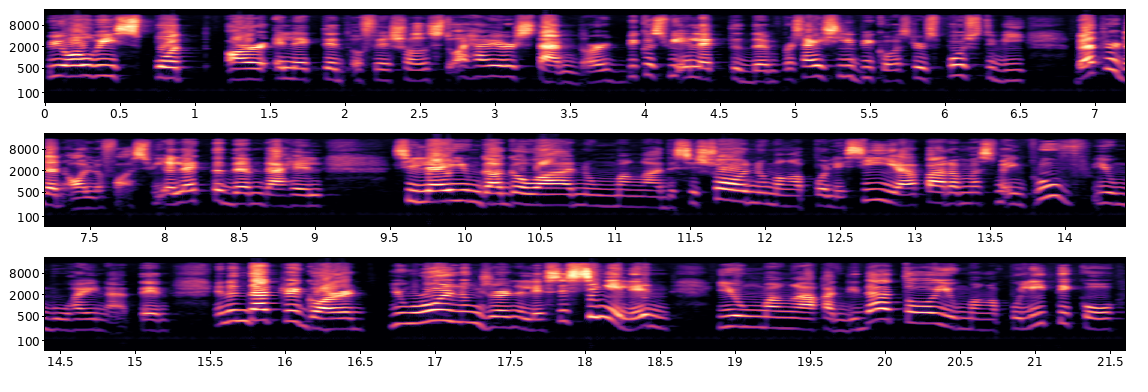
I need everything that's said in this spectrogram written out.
we always put our elected officials to a higher standard because we elected them precisely because they're supposed to be better than all of us. We elected them dahil sila yung gagawa ng mga desisyon, ng mga polisiya para mas ma-improve yung buhay natin. And in that regard, yung role ng journalist is singilin yung mga kandidato, yung mga politiko,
